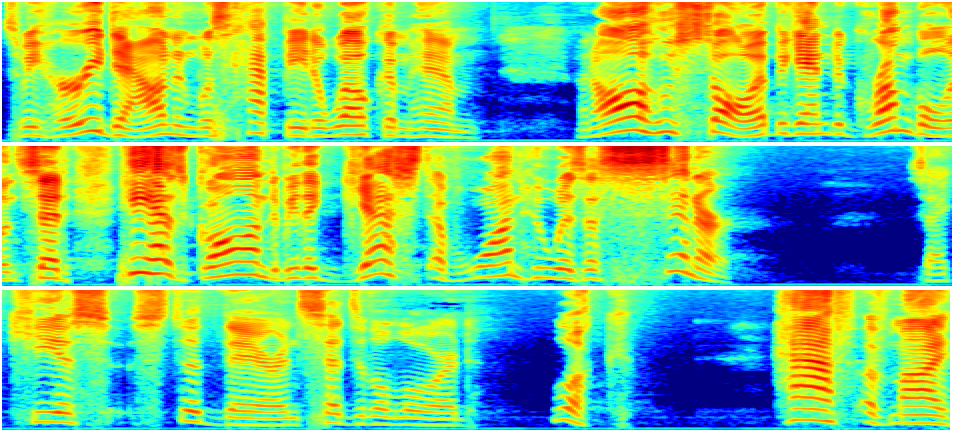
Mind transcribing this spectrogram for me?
So he hurried down and was happy to welcome him. And all who saw it began to grumble and said, He has gone to be the guest of one who is a sinner. Zacchaeus stood there and said to the Lord, Look, half of my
